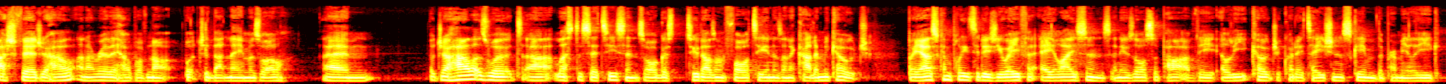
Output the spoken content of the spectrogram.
Ashvir Johal, and I really hope I've not butchered that name as well. Um, but Johal has worked at Leicester City since August 2014 as an academy coach, but he has completed his UEFA A license and he was also part of the Elite Coach Accreditation Scheme of the Premier League.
